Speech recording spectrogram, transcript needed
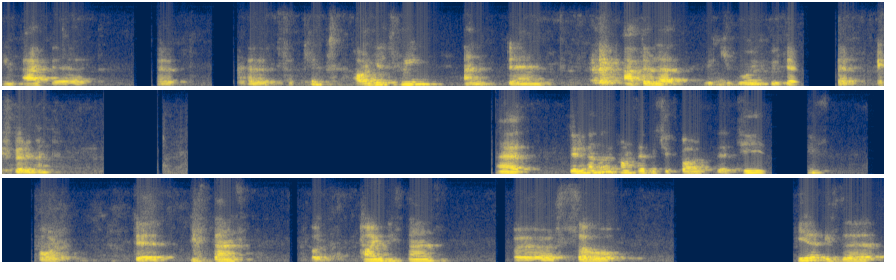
impact the target ring, and then after that we keep going with the, experiment. Uh, there is another concept which is called the T or the distance or time distance uh, so here is the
